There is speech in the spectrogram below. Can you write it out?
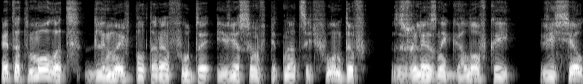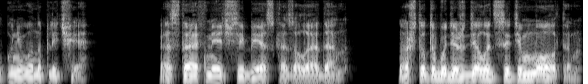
Этот молот, длиной в полтора фута и весом в пятнадцать фунтов, с железной головкой, висел у него на плече. «Оставь меч себе», — сказал Иодан. «Но что ты будешь делать с этим молотом?»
